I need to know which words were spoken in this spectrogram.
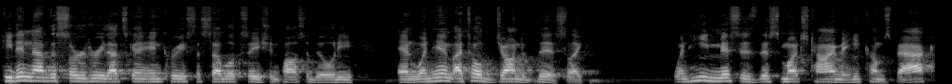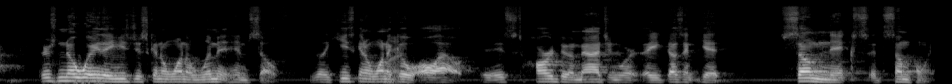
he didn't have the surgery. That's going to increase the subluxation possibility. And when him, I told John this, like when he misses this much time and he comes back, there's no way that he's just going to want to limit himself. Like he's going to want right. to go all out. It's hard to imagine where he doesn't get some nicks at some point.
